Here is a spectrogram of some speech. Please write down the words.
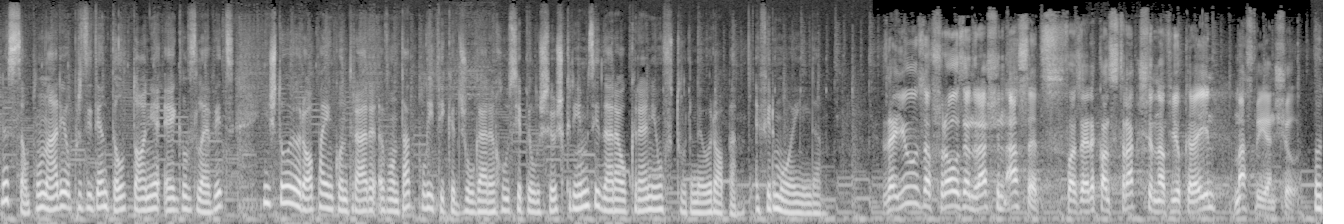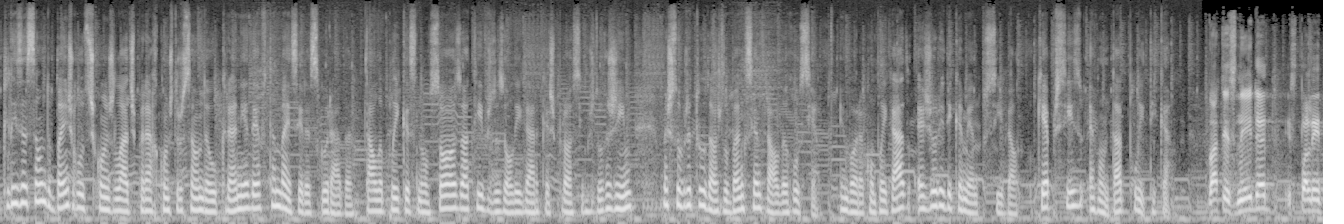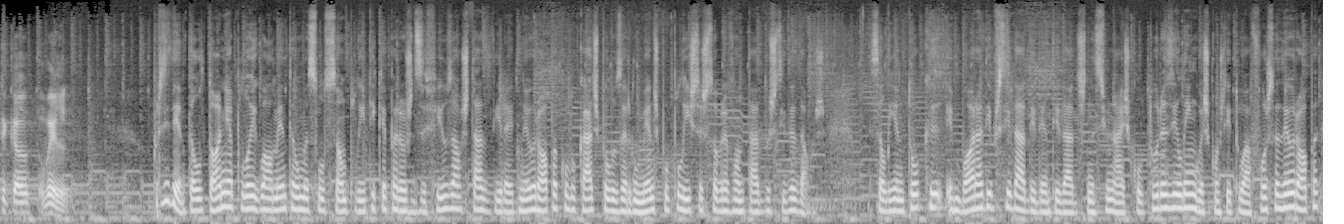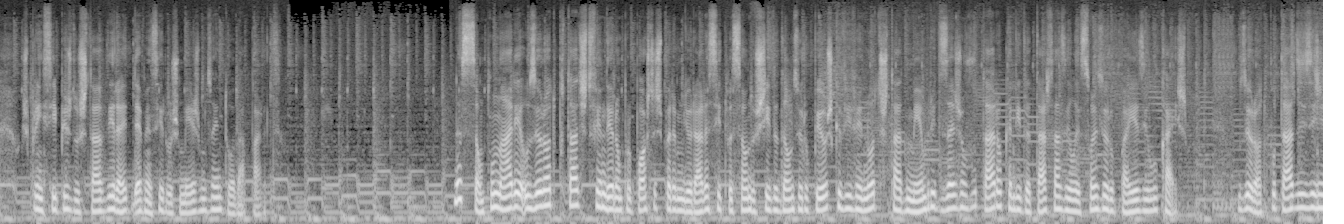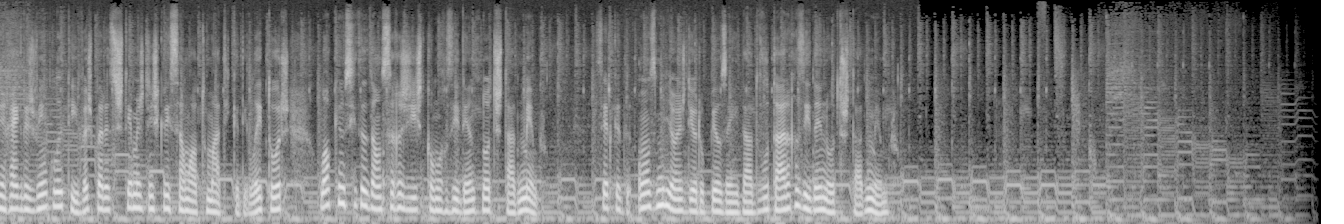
Na sessão plenária, o presidente da Letónia, Egils Levits, instou a Europa a encontrar a vontade política de julgar a Rússia pelos seus crimes e dar à Ucrânia um futuro na Europa. Afirmou ainda. The use of frozen Russian assets for the reconstruction of Ukraine must be ensured. A utilização de bens russos congelados para a reconstrução da Ucrânia deve também ser assegurada. Tal aplica-se não só aos ativos dos oligarcas próximos do regime, mas sobretudo aos do Banco Central da Rússia. Embora complicado, é juridicamente possível. O que é preciso é vontade política. What is needed is political will. O presidente da Letónia apelou igualmente a uma solução política para os desafios ao Estado de Direito na Europa colocados pelos argumentos populistas sobre a vontade dos cidadãos. Salientou que, embora a diversidade de identidades nacionais, culturas e línguas constitua a força da Europa, os princípios do Estado de Direito devem ser os mesmos em toda a parte. Na sessão plenária, os eurodeputados defenderam propostas para melhorar a situação dos cidadãos europeus que vivem noutro Estado-membro e desejam votar ou candidatar-se às eleições europeias e locais. Os eurodeputados exigem regras vinculativas para sistemas de inscrição automática de eleitores logo que um cidadão se registre como residente noutro Estado-membro. Cerca de 11 milhões de europeus em idade de votar residem noutro Estado-membro.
